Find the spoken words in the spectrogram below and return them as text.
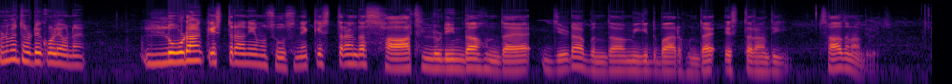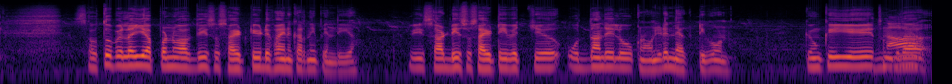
ਹੁਣ ਮੈਂ ਤੁਹਾਡੇ ਕੋਲੇ ਆਉਣਾ ਲੋੜਾਂ ਕਿਸ ਤਰ੍ਹਾਂ ਦੀਆਂ ਮਹਿਸੂਸ ਨੇ? ਕਿਸ ਤਰ੍ਹਾਂ ਦਾ ਸਾਥ ਲੋੜੀਂਦਾ ਹੁੰਦਾ ਹੈ? ਜਿਹੜਾ ਬੰਦਾ ਉਮੀਦਵਾਰ ਹੁੰਦਾ ਹੈ ਇਸ ਤਰ੍ਹਾਂ ਦੀ ਸਾਧਨਾ ਦੇ ਵਿੱਚ? ਸਭ ਤੋਂ ਪਹਿਲਾਂ ਜੀ ਆਪਾਂ ਨੂੰ ਆਪਦੀ ਸੁਸਾਇਟੀ ਡਿਫਾਈਨ ਕਰਨੀ ਪੈਂਦੀ ਆ ਵੀ ਸਾਡੀ ਸੁਸਾਇਟੀ ਵਿੱਚ ਉਦਾਂ ਦੇ ਲੋਕ ਨਾ ਹੋਣ ਜਿਹੜੇ 네ਗੇਟਿਵ ਹੋਣ। ਕਿਉਂਕਿ ਇਹ ਤੁਹਾਨੂੰ ਨਾ ਪਤਾ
